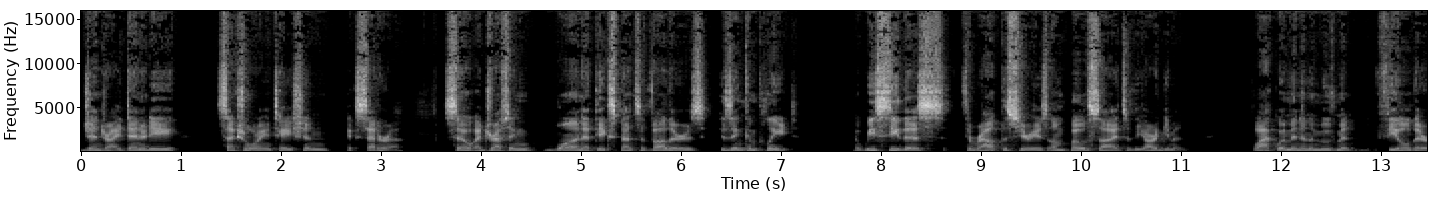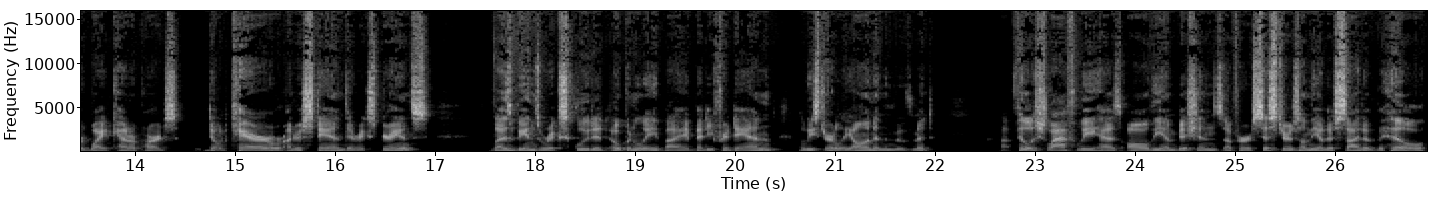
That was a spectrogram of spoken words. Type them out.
gender identity, sexual orientation, etc. So addressing one at the expense of others is incomplete. We see this throughout the series on both sides of the argument. Black women in the movement feel their white counterparts don't care or understand their experience. Lesbians were excluded openly by Betty Friedan, at least early on in the movement. Uh, Phyllis Schlafly has all the ambitions of her sisters on the other side of the hill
